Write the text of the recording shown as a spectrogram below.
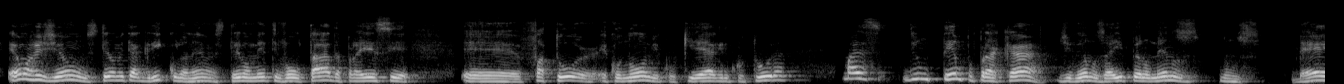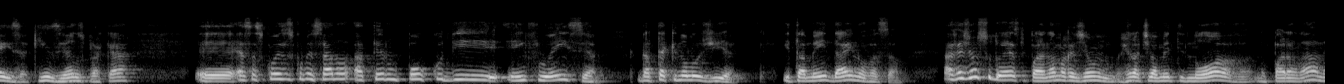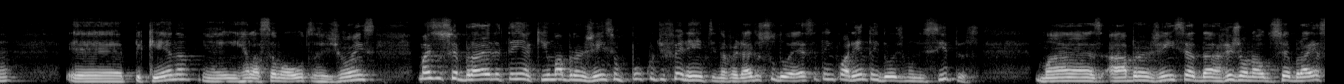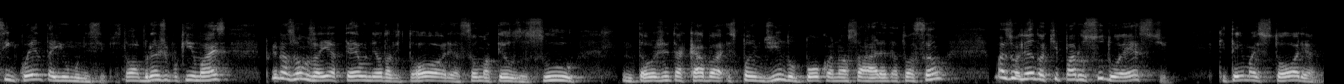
é uma região extremamente agrícola, né? extremamente voltada para esse é, fator econômico que é a agricultura, mas de um tempo para cá, digamos aí pelo menos uns 10 a 15 anos para cá, é, essas coisas começaram a ter um pouco de influência da tecnologia e também da inovação. A região sudoeste do Paraná é uma região relativamente nova no Paraná, né? É pequena em relação a outras regiões, mas o Sebrae ele tem aqui uma abrangência um pouco diferente. Na verdade, o sudoeste tem 42 municípios, mas a abrangência da regional do Sebrae é 51 municípios. Então abrange um pouquinho mais, porque nós vamos aí até União da Vitória, São Mateus do Sul. Então a gente acaba expandindo um pouco a nossa área de atuação, mas olhando aqui para o sudoeste, que tem uma história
